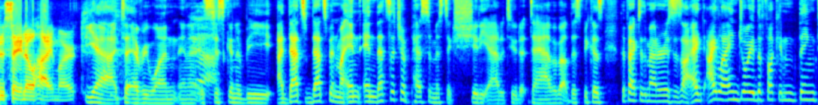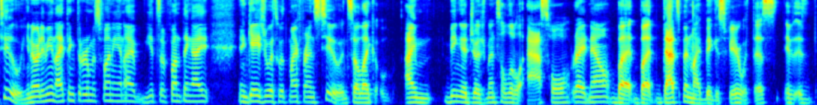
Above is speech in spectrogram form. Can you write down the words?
be saying no hi, Mark." yeah to everyone and it's just gonna be I, that's that's been my and, and that's such a pessimistic shitty attitude to have about this because the fact of the matter is is I, I I enjoy the fucking thing too you know what I mean I think the room is funny and I it's a fun thing I engage with with my friends too and so like I'm being a judgmental little asshole right now but but that's been my biggest fear with this it, it-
